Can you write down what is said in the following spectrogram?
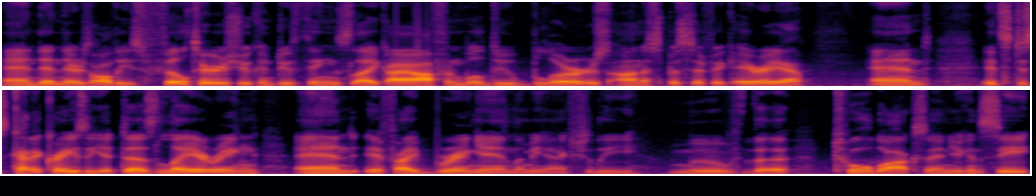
and then there's all these filters. You can do things like I often will do blurs on a specific area and it's just kind of crazy. It does layering, and if I bring in, let me actually move the toolbox in, you can see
